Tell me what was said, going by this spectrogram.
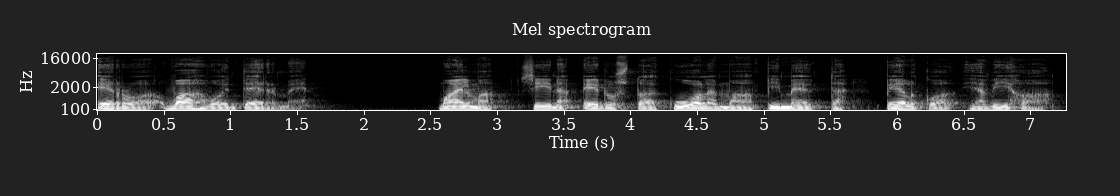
eroa vahvoin termein. Maailma siinä edustaa kuolemaa, pimeyttä, pelkoa ja vihaa.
